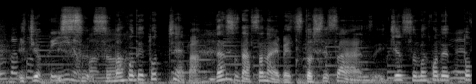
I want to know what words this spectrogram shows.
動画う一応撮っていいのかな？ススマホで撮っちゃえば。出す出さない別としてさうん。一応スマホで撮っ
